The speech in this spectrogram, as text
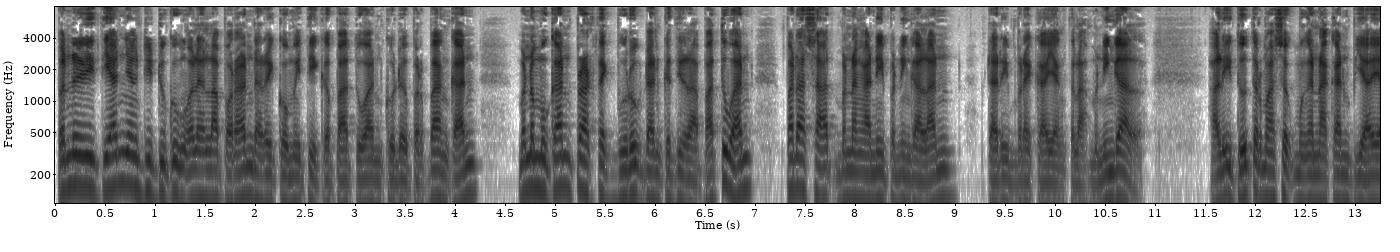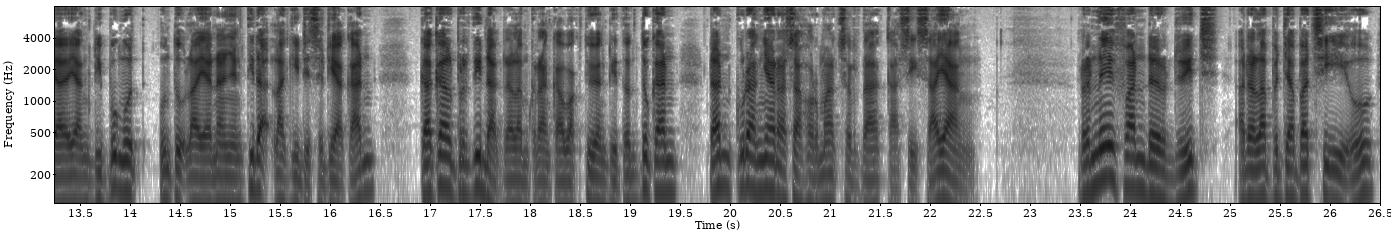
Penelitian yang didukung oleh laporan dari Komite Kepatuhan Kode Perbankan menemukan praktek buruk dan ketidakpatuhan pada saat menangani peninggalan dari mereka yang telah meninggal. Hal itu termasuk mengenakan biaya yang dipungut untuk layanan yang tidak lagi disediakan, gagal bertindak dalam kerangka waktu yang ditentukan, dan kurangnya rasa hormat serta kasih sayang. Rene van der Dritz adalah pejabat CEO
